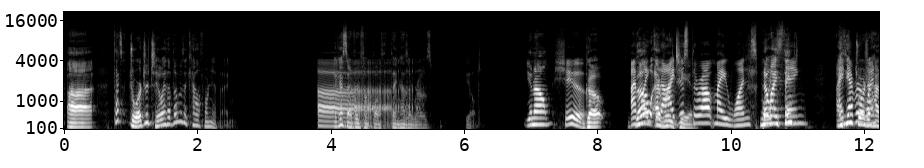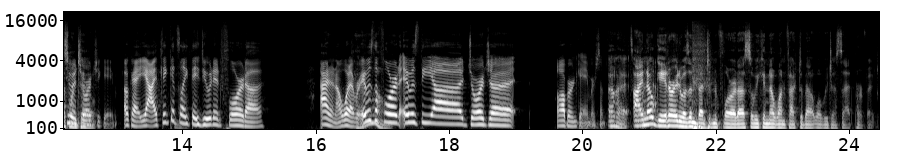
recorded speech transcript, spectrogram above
uh, that's in Georgia too. I thought that was a California thing. I guess every football thing has a rose field. You know, Shoot. go. I'm go like, did every I just team. throw out my one sports No, I think- thing? I I, think never Georgia went to a one, too. Georgia game. Okay, yeah, I think it's like they do it in Florida. I don't know, whatever. It was the Florida. It was the uh, Georgia Auburn game or something. Okay, I know. Gatorade was invented in Florida, so we can know one fact about what we just said. Perfect.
